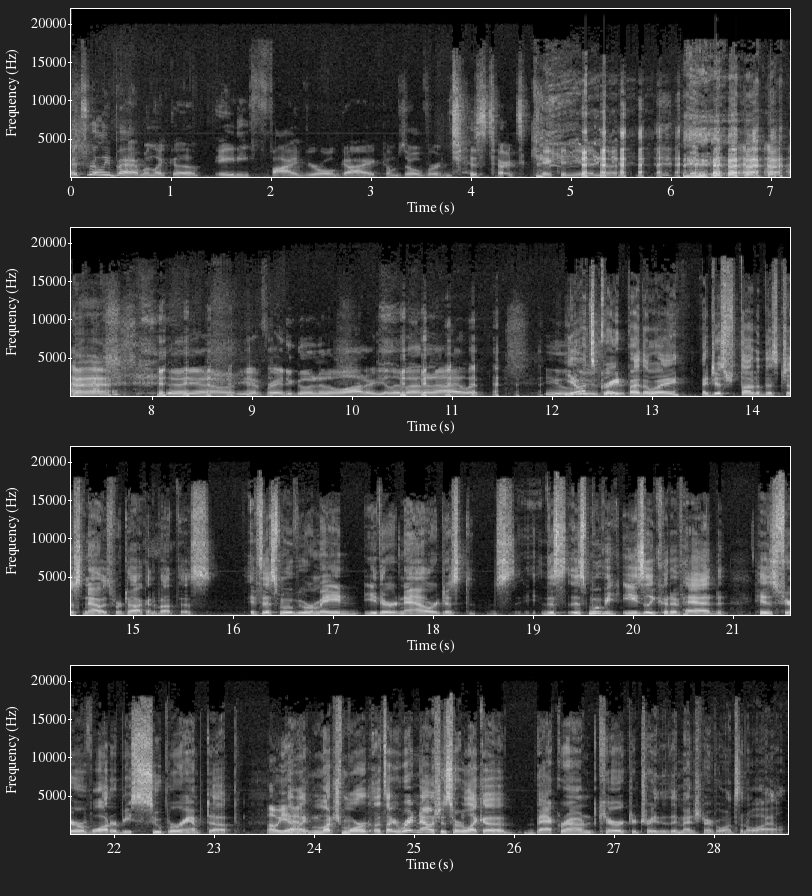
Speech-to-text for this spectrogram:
It's really bad when like a 85 year old guy comes over and just starts kicking you in the. So, you know, you're afraid to go into the water. You live on an island. You, You know what's great, by the way? I just thought of this just now as we're talking about this. If this movie were made either now or just this, this movie easily could have had his fear of water be super amped up. Oh, yeah. like much more. It's like right now it's just sort of like a background character trait that they mention every once in a while.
